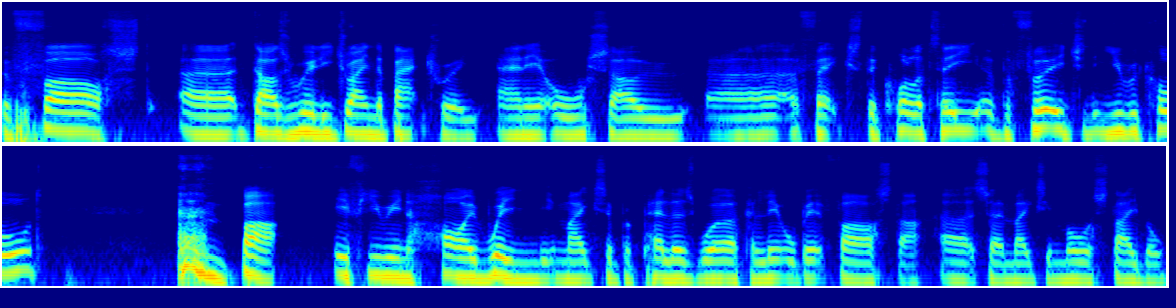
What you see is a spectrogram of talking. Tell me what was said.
The fast uh, does really drain the battery and it also uh, affects the quality of the footage that you record. but if you're in high wind, it makes the propellers work a little bit faster, uh, so it makes it more stable.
